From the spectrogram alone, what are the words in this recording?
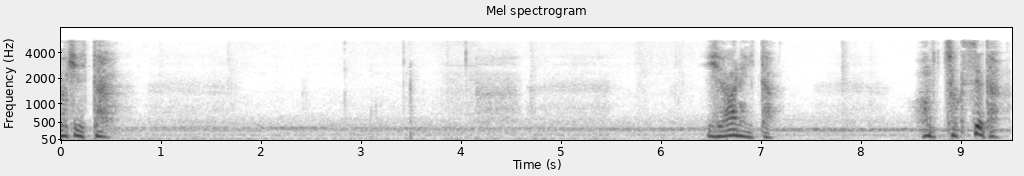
여기 있다. 이 안에 있다. 엄청 세다.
